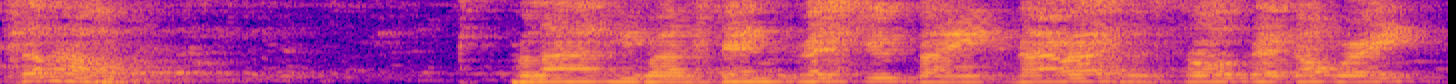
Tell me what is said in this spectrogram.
somehow, Prahlad, he was then rescued by Narad, who was told that don't worry,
